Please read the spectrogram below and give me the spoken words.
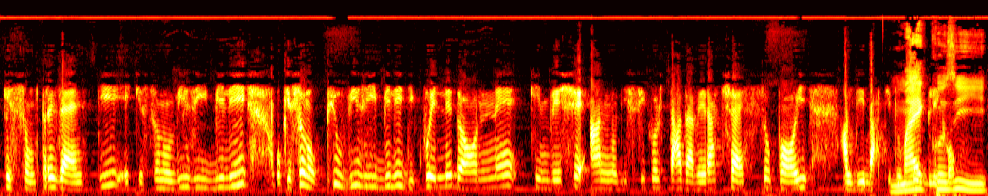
che sono presenti e che sono visibili o che sono più visibili di quelle donne che invece hanno difficoltà ad avere accesso poi al dibattito Ma pubblico. è così?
